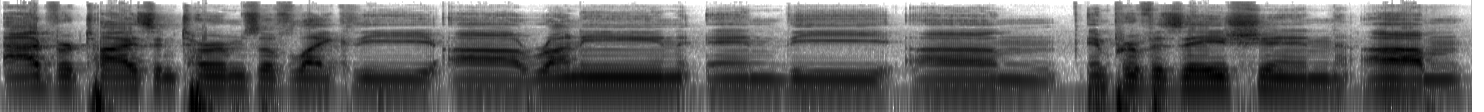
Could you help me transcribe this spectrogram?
advertised in terms of like the uh, running and the um, improvisation. Um,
